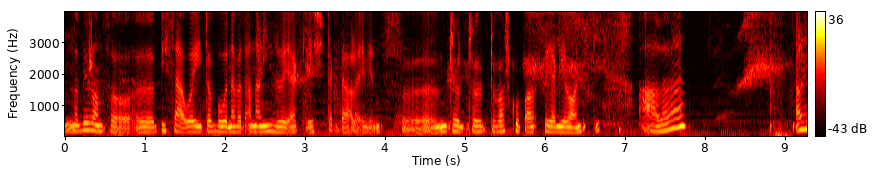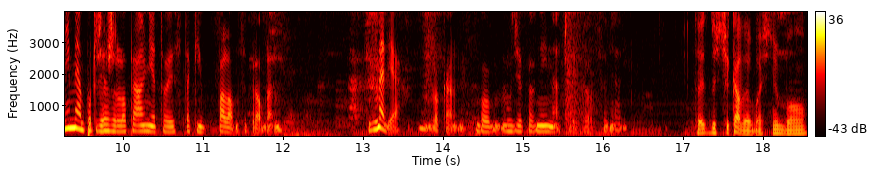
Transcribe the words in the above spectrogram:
e, na bieżąco e, pisały i to były nawet analizy jakieś i tak dalej, więc czy, czy, czy Wasz Klub Jagielloński, ale, ale nie miałam poczucia, że lokalnie to jest taki palący problem. W mediach lokalnych, bo ludzie pewnie inaczej to oceniali. To jest dość ciekawe właśnie, bo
